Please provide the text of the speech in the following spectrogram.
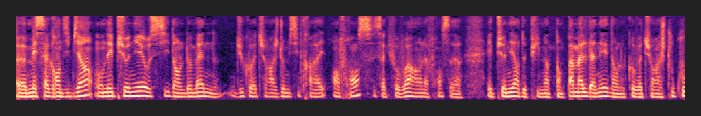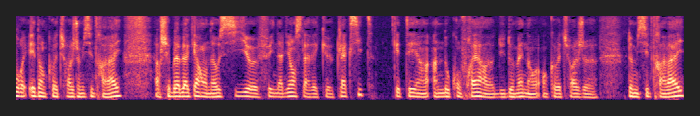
euh, mais ça grandit bien. On est pionnier aussi dans le domaine du covoiturage domicile-travail en France. C'est ça qu'il faut voir. Hein. La France euh, est pionnière depuis maintenant pas mal d'années dans le covoiturage tout court et dans le covoiturage domicile-travail. Alors chez Blablacar, on a aussi euh, fait une alliance avec Klaxit, qui était un, de nos confrères euh, du domaine en, covoiturage euh, domicile-travail.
